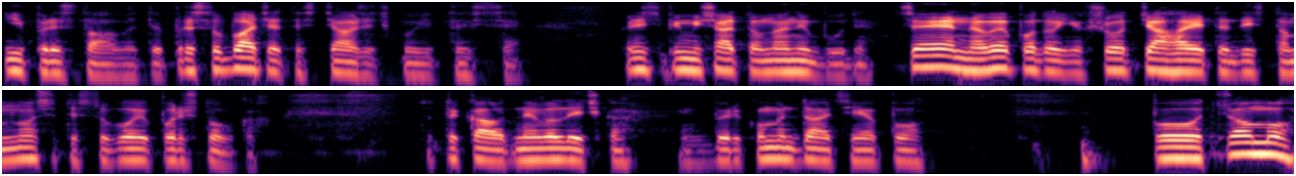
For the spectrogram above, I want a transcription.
і приставити. Присобачити стяжечкою і все. Принципі, мішати вона не буде. Це на випадок, якщо тягаєте десь там носите з собою по рештовках. Це така от невеличка якби, рекомендація по, по цьому,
